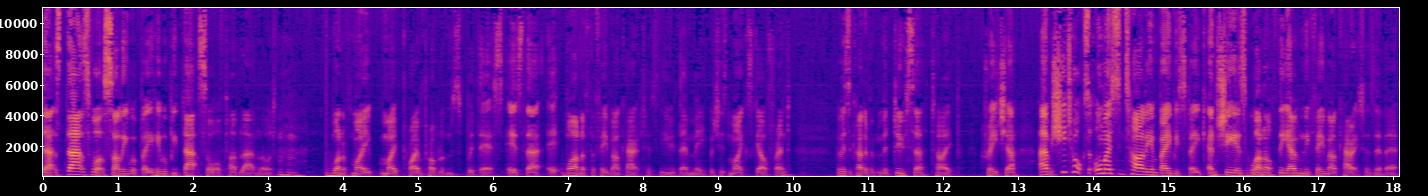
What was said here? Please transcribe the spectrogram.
That's that's what Sully would be. He would be that sort of pub landlord. One of my my prime problems with this is that it, one of the female characters you then meet, which is Mike's girlfriend, who is a kind of a Medusa type creature. Um, she talks almost entirely in baby speak, and she is one of the only female characters in it.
